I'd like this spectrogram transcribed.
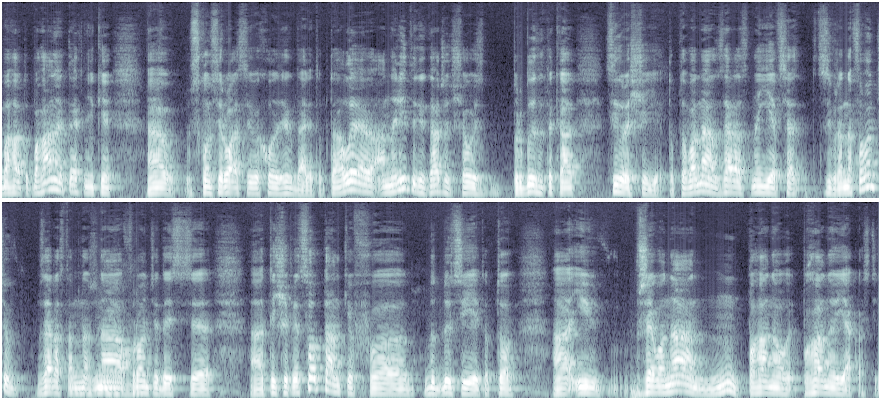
багато поганої техніки е, з консервації виходить і так далі. Тобто, але аналітики кажуть, що ось приблизно така цифра ще є. Тобто вона зараз не є вся цифра на фронті. Зараз там на, на фронті десь е, 1500 танків е, до, до цієї, тобто а, і вже вона ну, поганого, поганої якості.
